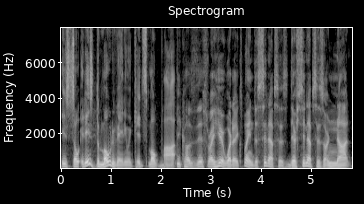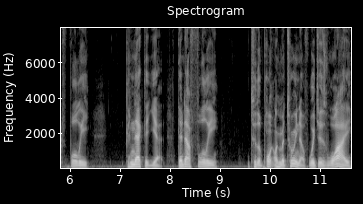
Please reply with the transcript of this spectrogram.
is so? It is demotivating when kids smoke pot. Because this right here, what I explained, the synapses, their synapses are not fully connected yet. They're not fully to the point or mature enough, which is why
